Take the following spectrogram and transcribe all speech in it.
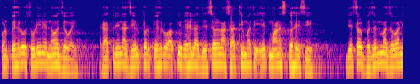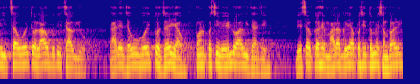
પણ પહેરો છોડીને ન જવાય. રાત્રિના જેલ પર પહેરો આપી રહેલા દેસળના સાથીમાંથી એક માણસ કહે છે દેસળ ભજનમાં જવાની ઈચ્છા હોય તો લાવ બધી ચાવ્યો તારે જવું હોય તો જઈ આવ, પણ પછી વહેલો આવી જાજે. દેસળ કહે, મારા ગયા પછી તમે સંભાળી?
